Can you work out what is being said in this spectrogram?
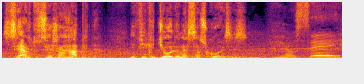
Certo, seja rápida. E fique de olho nessas coisas. Eu sei.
